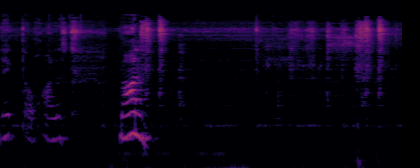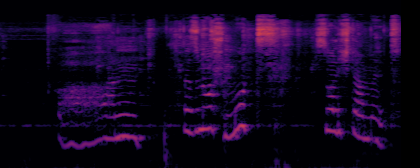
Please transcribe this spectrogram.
leckt auch alles. Mann. Oh. Das ist nur Schmutz. Was soll ich damit?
